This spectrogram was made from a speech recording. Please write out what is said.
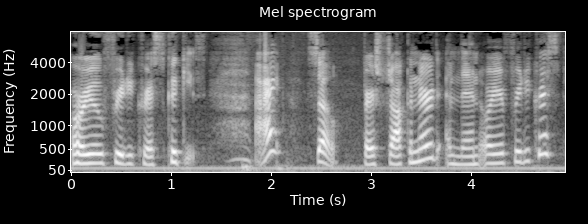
Oreo Fruity Crisp cookies. Alright, so first Jock and Nerd, and then Oreo Fruity Crisp.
